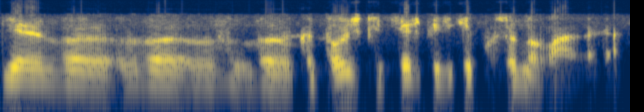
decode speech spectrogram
je v, v, v katoliški crkvi nekaj posebno normalnega.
